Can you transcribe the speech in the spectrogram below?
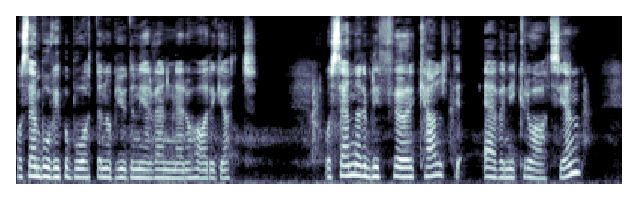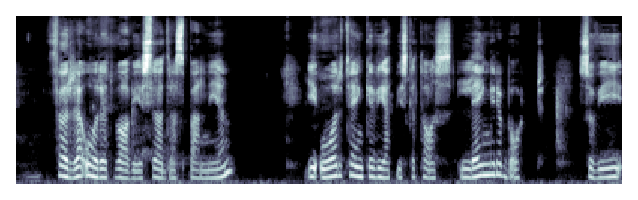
Och sen bor vi på båten och bjuder ner vänner och har det gött. Och sen när det blir för kallt även i Kroatien. Förra året var vi i södra Spanien. I år tänker vi att vi ska ta oss längre bort. Så vi,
